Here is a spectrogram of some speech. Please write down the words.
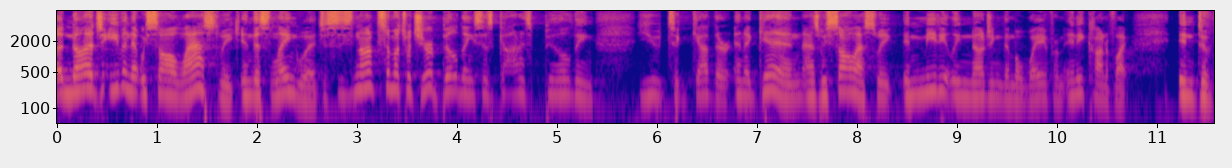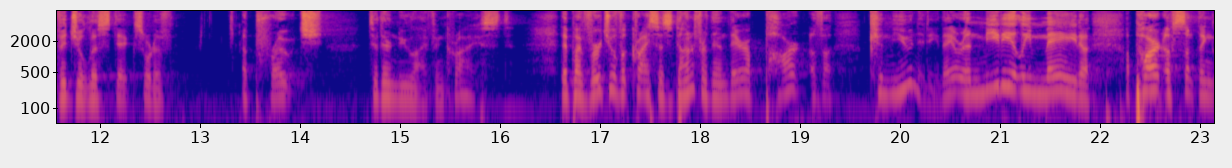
A nudge, even that we saw last week in this language. Is not so much what you're building. Says God is building you together. And again, as we saw last week, immediately nudging them away from any kind of like individualistic sort of approach to their new life in Christ. That by virtue of what Christ has done for them, they're a part of a community. They are immediately made a, a part of something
